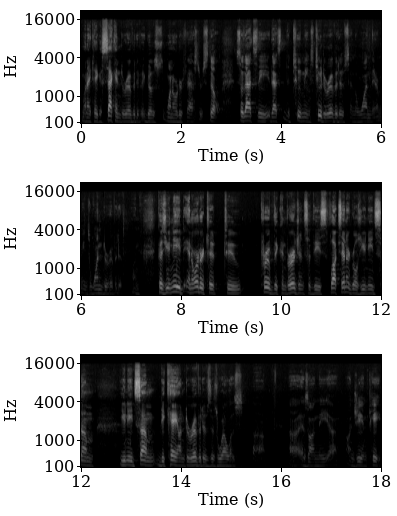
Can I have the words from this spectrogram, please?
When I take a second derivative, it goes one order faster still. So that's the, that's the two means two derivatives, and the one there means one derivative. Because you need, in order to, to prove the convergence of these flux integrals, you need some, you need some decay on derivatives as well as, uh, uh, as on, the, uh, on G and P.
